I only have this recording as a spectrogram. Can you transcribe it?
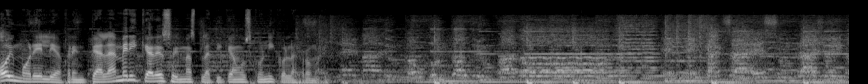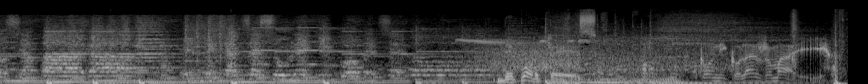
hoy Morelia frente al América. De eso y más platicamos con Nicolás Romay. Deportes con Nicolás Romay.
